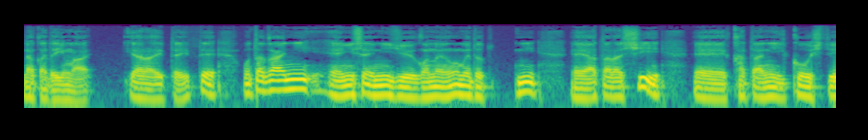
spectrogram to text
中で今やられていて、お互いに2025年をめどに、えー、新しい、えー、型に移行して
